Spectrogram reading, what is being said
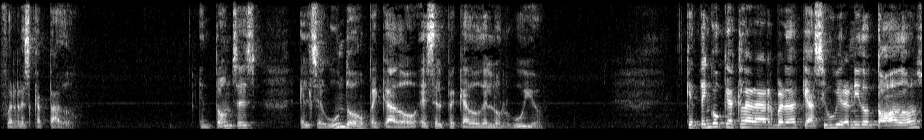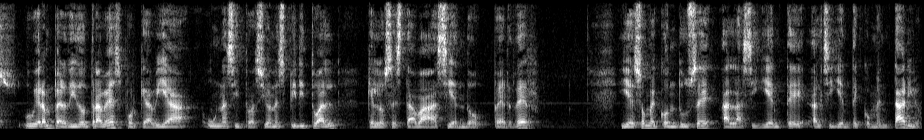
fue rescatado. Entonces, el segundo pecado es el pecado del orgullo. Que tengo que aclarar, ¿verdad? Que así hubieran ido todos, hubieran perdido otra vez porque había una situación espiritual que los estaba haciendo perder. Y eso me conduce a la siguiente, al siguiente comentario,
